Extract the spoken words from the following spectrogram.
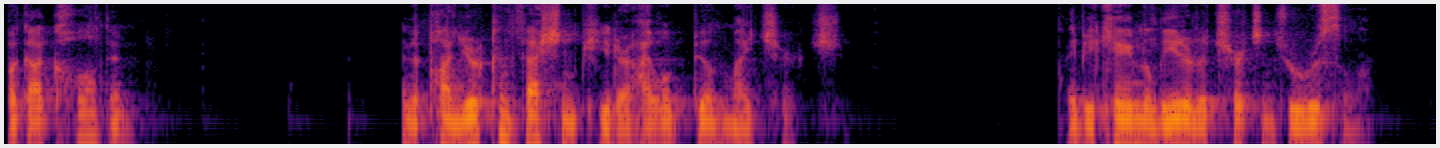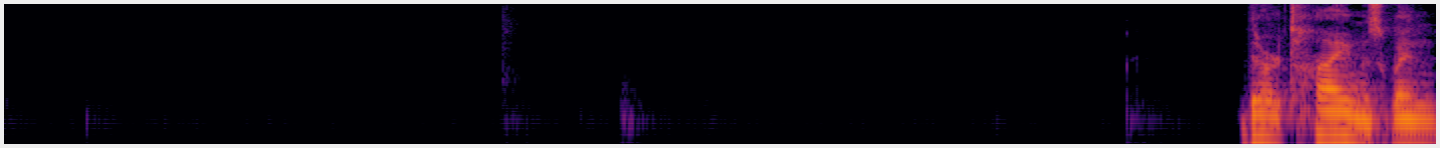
But God called him. And upon your confession, Peter, I will build my church. He became the leader of the church in Jerusalem. There are times when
